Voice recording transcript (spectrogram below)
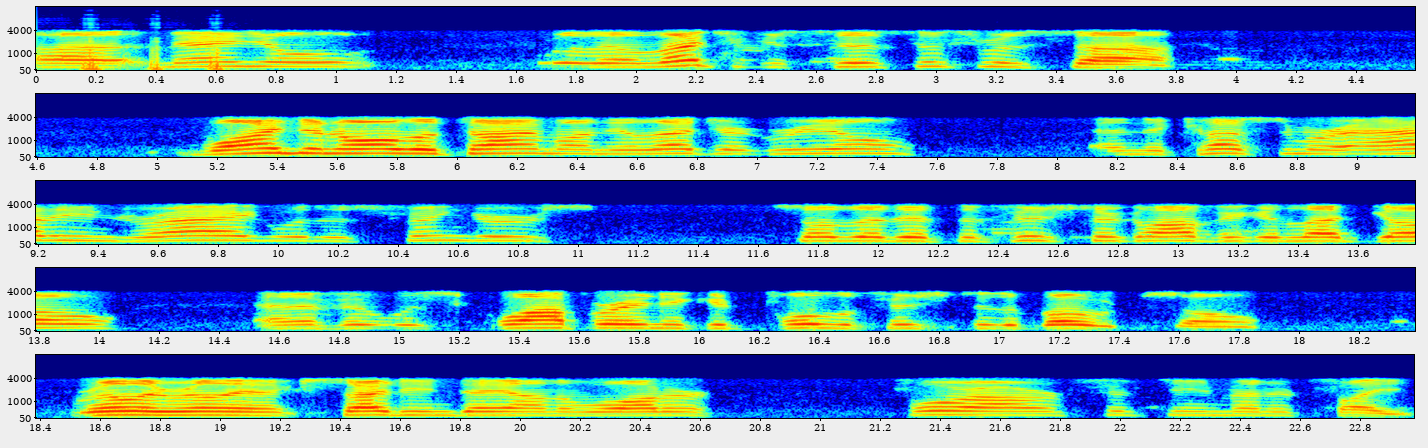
uh, manual with an electric assist. This was uh, winding all the time on the electric reel, and the customer adding drag with his fingers so that if the fish took off, he could let go, and if it was cooperating, he could pull the fish to the boat. So, really, really an exciting day on the water. Four hour, 15 minute fight.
